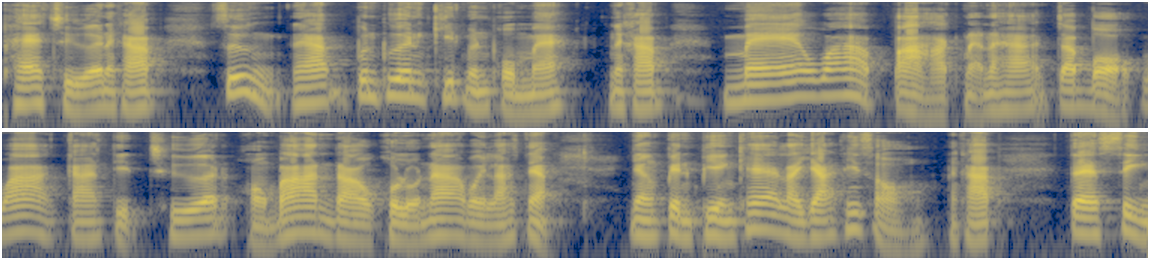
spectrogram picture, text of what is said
แพร่เชื้อนะครับ ซึ่งนะครับเพื่อนๆคิดเหมือนผมไหมนะครับแม้ว่าปากนะฮะจะบอกว่าการติดเชื้อของบ้านเราโคโรนาไวรัสเนี่ยยังเป็นเพียงแค่ระยะที่2นะครับ แต่สิ่ง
